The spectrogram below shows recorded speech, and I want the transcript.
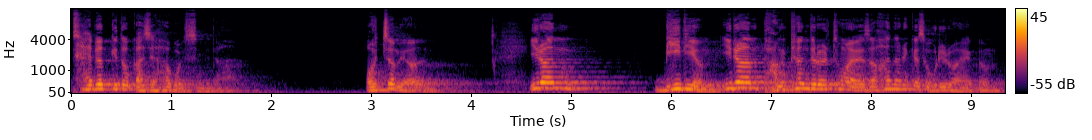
새벽 기도까지 하고 있습니다. 어쩌면, 이런 미디엄, 이러한 방편들을 통하여서 하나님께서 우리로 하여금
